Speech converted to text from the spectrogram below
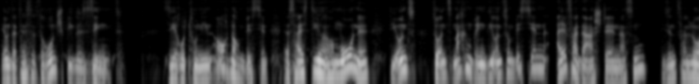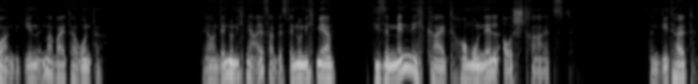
der unser Testosteronspiegel sinkt. Serotonin auch noch ein bisschen. Das heißt, die Hormone, die uns so ins Machen bringen, die uns so ein bisschen Alpha darstellen lassen, die sind verloren. Die gehen immer weiter runter. Ja, und wenn du nicht mehr Alpha bist, wenn du nicht mehr diese Männlichkeit hormonell ausstrahlst, dann geht halt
